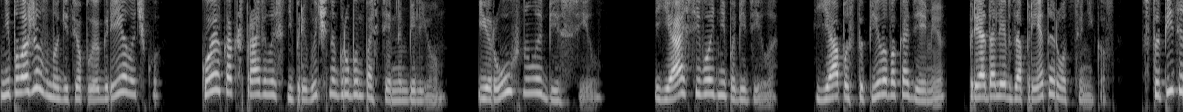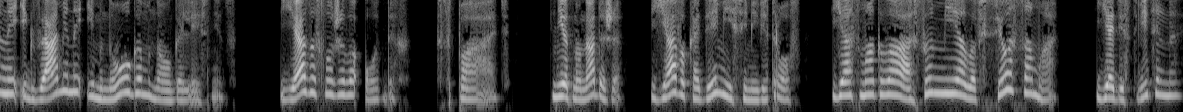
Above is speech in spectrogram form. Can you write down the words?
не положил в ноги теплую грелочку, кое-как справилась с непривычно грубым постельным бельем и рухнула без сил. Я сегодня победила. Я поступила в академию, преодолев запреты родственников, вступительные экзамены и много-много лестниц. Я заслужила отдых. Спать. Нет, ну надо же. Я в Академии Семи Ветров. Я смогла, сумела, все сама. Я действительно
